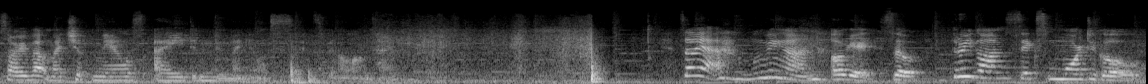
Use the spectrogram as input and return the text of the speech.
Sorry about my chipped nails. I didn't do my nails. It's been a long time. So yeah moving on. Okay so three gone six more to go.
